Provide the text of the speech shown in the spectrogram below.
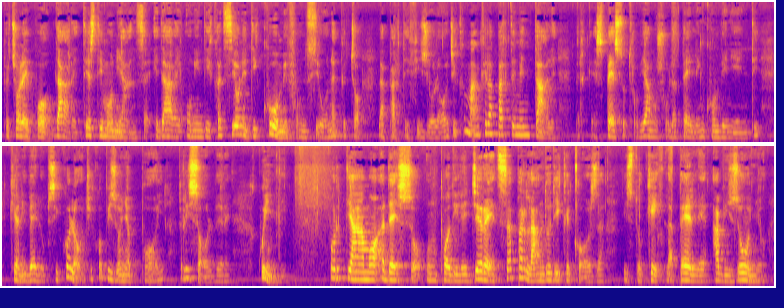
perciò lei può dare testimonianza e dare un'indicazione di come funziona, perciò la parte fisiologica, ma anche la parte mentale, perché spesso troviamo sulla pelle inconvenienti che a livello psicologico bisogna poi risolvere. Quindi portiamo adesso un po' di leggerezza parlando di che cosa, visto che la pelle ha bisogno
